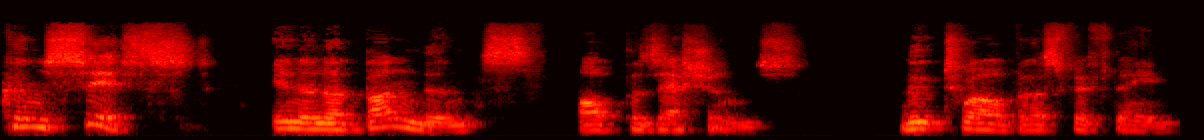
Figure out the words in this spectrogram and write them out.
consist in an abundance of possessions. Luke 12, verse 15.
